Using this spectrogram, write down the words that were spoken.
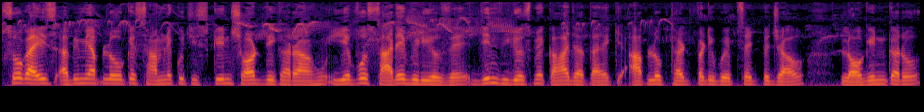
सो so गाइस अभी मैं आप लोगों के सामने कुछ स्क्रीनशॉट दिखा रहा हूँ। ये वो सारे वीडियोस है, जिन वीडियोस में कहा जाता है कि आप लोग थर्ड पार्टी वेबसाइट पे जाओ लॉगिन करो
